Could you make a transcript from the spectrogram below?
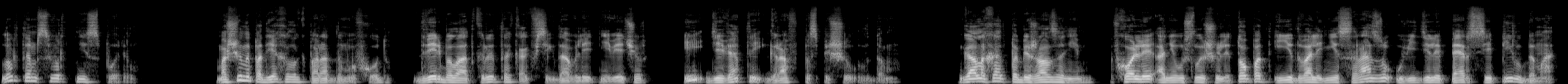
Лорд Эмсворт не спорил. Машина подъехала к парадному входу. Дверь была открыта, как всегда в летний вечер, и девятый граф поспешил в дом. Галахад побежал за ним. В холле они услышали топот и едва ли не сразу увидели Перси Пилбема.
